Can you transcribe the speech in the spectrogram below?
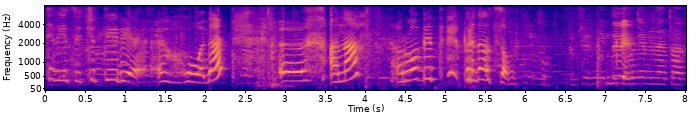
34 года. Е, вона робить продавцом. Диви. Вони мене так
